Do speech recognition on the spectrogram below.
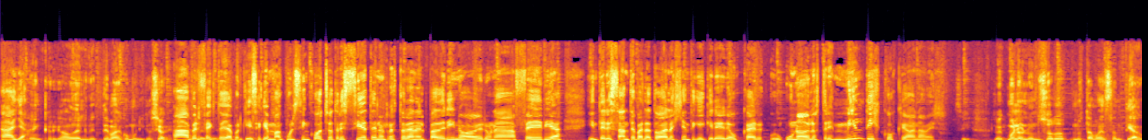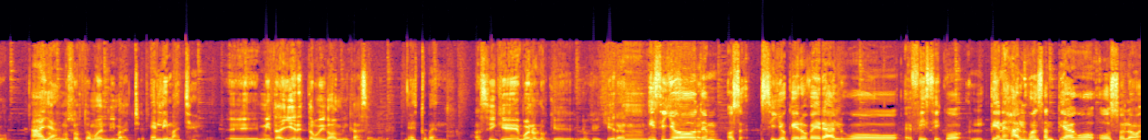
Ah, ya. encargado del tema de comunicaciones. Ah, perfecto, ya, porque dice que en Macul 5837, en el restaurante El Padrino, va a haber una feria interesante para toda la gente que quiere ir a buscar uno de los 3.000 discos que van a ver Sí. Bueno, nosotros no estamos en Santiago. Ah, ya. Nosotros estamos en Limache. en Limache. Eh, mi taller está ubicado en mi casa, en realidad. Estupendo. Así que, bueno, los que, los que quieran. Y si yo, te- visitarnos, o sea, si yo quiero ver algo eh, físico, ¿tienes algo en Santiago o solo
